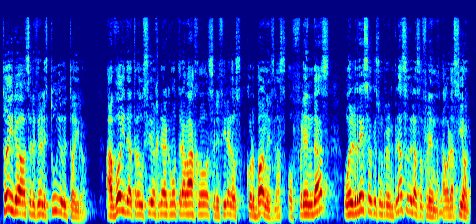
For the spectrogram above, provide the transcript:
Toira se refiere al estudio de Toira. Avoida, traducido en general como trabajo, se refiere a los corbones, las ofrendas, o el rezo, que es un reemplazo de las ofrendas, la oración.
